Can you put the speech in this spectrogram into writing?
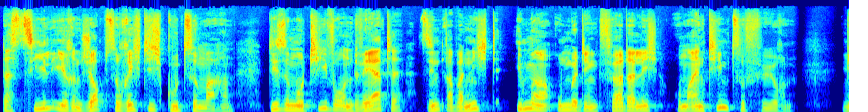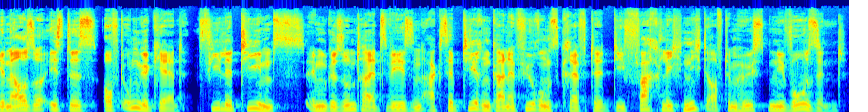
Das Ziel, ihren Job so richtig gut zu machen. Diese Motive und Werte sind aber nicht immer unbedingt förderlich, um ein Team zu führen. Genauso ist es oft umgekehrt. Viele Teams im Gesundheitswesen akzeptieren keine Führungskräfte, die fachlich nicht auf dem höchsten Niveau sind.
